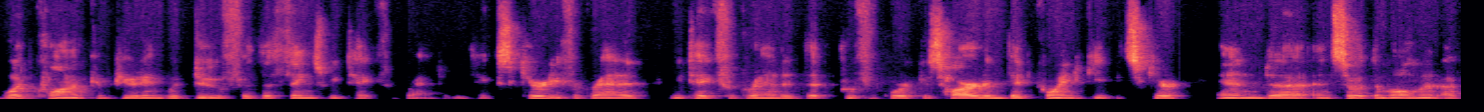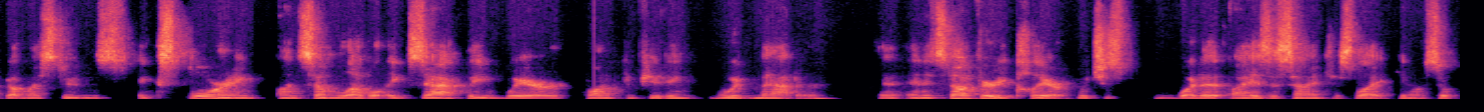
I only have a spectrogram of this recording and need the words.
what quantum computing would do for the things we take for granted. We take security for granted. We take for granted that proof of work is hard in Bitcoin to keep it secure. And, uh, and so, at the moment, I've got my students exploring on some level exactly where quantum computing would matter. And it's not very clear, which is what I, as a scientist, like. You know, so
